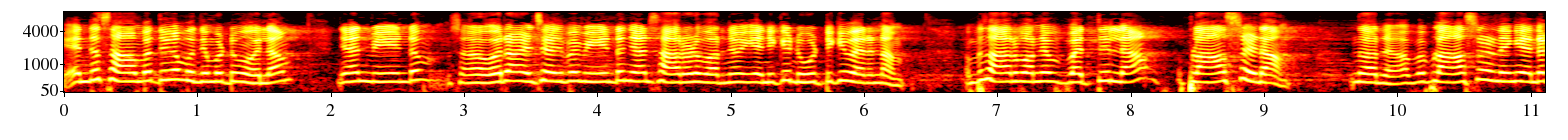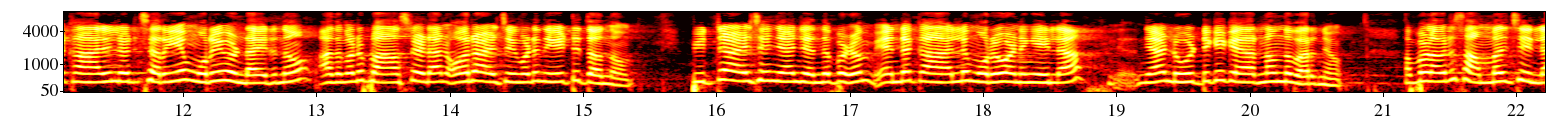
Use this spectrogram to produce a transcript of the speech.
എന്റെ സാമ്പത്തിക ബുദ്ധിമുട്ട് മൂലം ഞാൻ വീണ്ടും ഒരാഴ്ച കഴിഞ്ഞപ്പോൾ വീണ്ടും ഞാൻ സാറോട് പറഞ്ഞു എനിക്ക് ഡ്യൂട്ടിക്ക് വരണം. അപ്പോൾ സാറ് പറഞ്ഞു പറ്റില്ല പ്ലാസ്റ്റർ ഇടാം. എന്ന് പറഞ്ഞു. അപ്പോൾ പ്ലാസ്റ്റർ ഇടണമെങ്കിൽ എന്റെ കാലിൽ ഒരു ചെറിയ മുറിവുണ്ടായിരുന്നു. അതുകൊണ്ട് പ്ലാസ്റ്റർ ഇടാൻ ഒരാഴ്ചയും കൂടി നീട്ടി തന്നു. പിറ്റേ ആഴ്ച ഞാൻ ചെന്നപ്പോഴും എന്റെ കാലിൽ മുറിവുണങ്ങിയില്ല. ഞാൻ ഡ്യൂട്ടിക്ക് കയറണം എന്ന് പറഞ്ഞു. അപ്പോൾ അവർ സമ്മതിച്ചില്ല.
